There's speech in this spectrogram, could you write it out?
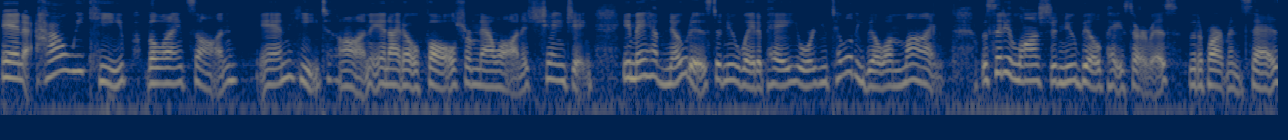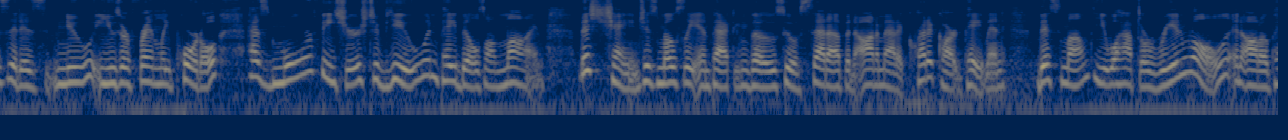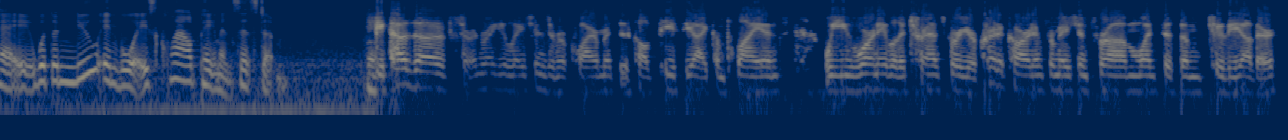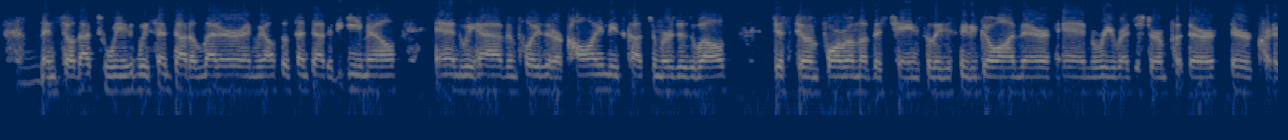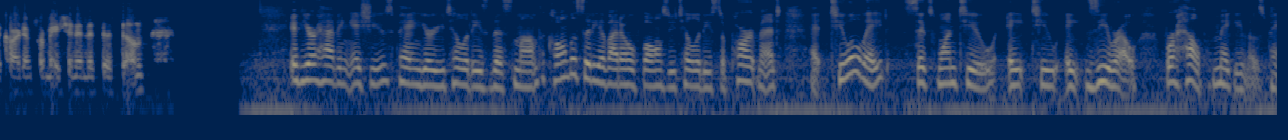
and how we keep the lights on and heat on in Idaho Falls from now on is changing. You may have noticed a new way to pay your utility bill online. The city launched a new bill pay service. The department says it is new user-friendly portal has more features to view and pay bills online. This change is mostly impacting those who have set up an automatic credit card payment. This month you will have to re-enroll in AutoPay with the new invoice cloud payment system. Because of certain regulations and requirements, it's called PCI compliance. We weren't able to transfer your credit card information from one system to the other. Mm-hmm. And so that's we, we sent out a letter and we also sent out an email. And we have employees that are calling these customers as well just to inform them of this change. So they just need to go on there and re-register and put their, their credit card information in the system. If you're having issues paying your utilities this month, call the City of Idaho Falls Utilities Department at 208 612 8280 for help making those payments.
